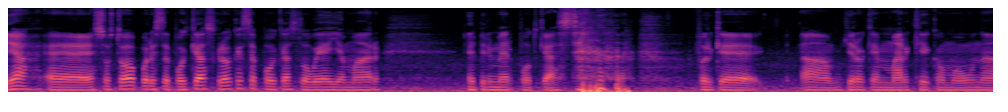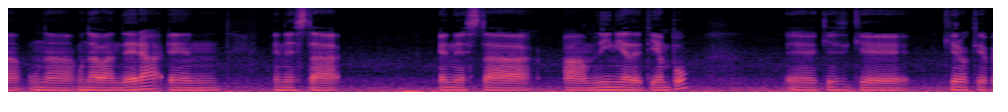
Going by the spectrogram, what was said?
ya, eh, eso es todo por este podcast. Creo que este podcast lo voy a llamar el primer podcast. porque quiero que marque como una, una, una bandera en, en esta en esta línea de tiempo eh, que, que, quiero que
